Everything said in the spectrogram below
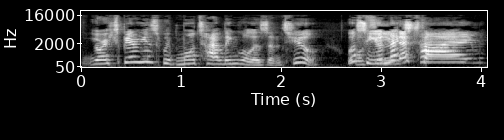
your experience with multilingualism too. We'll, We'll see, see you you next next time. time.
